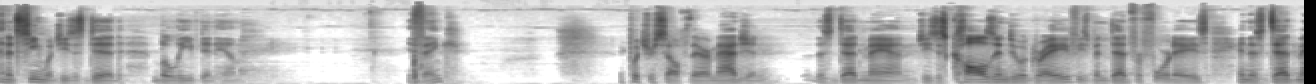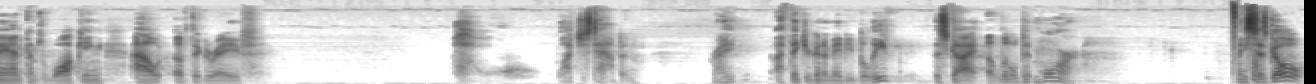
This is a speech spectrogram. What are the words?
and had seen what Jesus did believed in him. You think? Put yourself there. Imagine this dead man. Jesus calls into a grave. He's been dead for four days, and this dead man comes walking out of the grave. What just happened? Right? I think you're going to maybe believe this guy a little bit more. And he says, Go,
